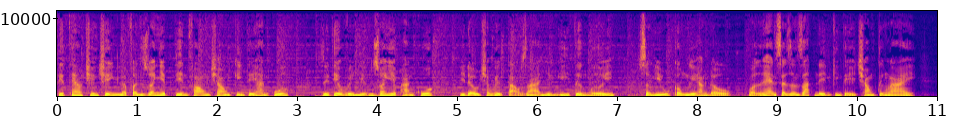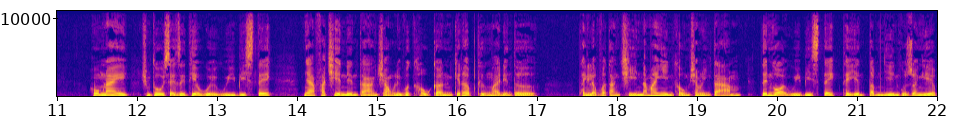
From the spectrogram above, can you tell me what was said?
Tiếp theo chương trình là phần doanh nghiệp tiên phong trong kinh tế Hàn Quốc, giới thiệu về những doanh nghiệp Hàn Quốc đi đầu trong việc tạo ra những ý tưởng mới, sở hữu công nghệ hàng đầu và hứa hẹn sẽ dẫn dắt nền kinh tế trong tương lai. Hôm nay, chúng tôi sẽ giới thiệu về WeBeatStake, nhà phát triển nền tảng trong lĩnh vực hậu cần kết hợp thương mại điện tử. Thành lập vào tháng 9 năm 2008, tên gọi WeBeatStake thể hiện tầm nhìn của doanh nghiệp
